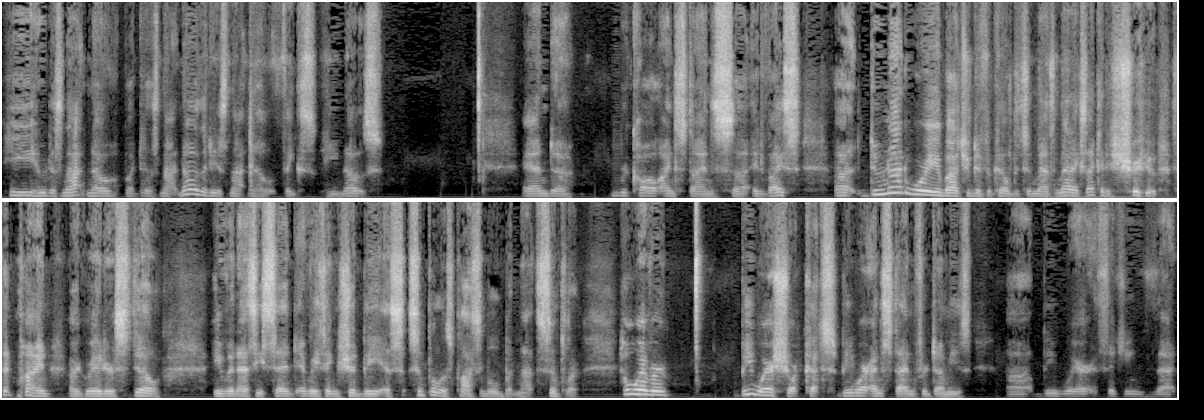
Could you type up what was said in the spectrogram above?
He who does not know but does not know that he does not know thinks he knows. And uh, recall Einstein's uh, advice. Uh, do not worry about your difficulties in mathematics. I can assure you that mine are greater still, even as he said, everything should be as simple as possible, but not simpler. However, beware shortcuts, beware Einstein for dummies, uh, beware thinking that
